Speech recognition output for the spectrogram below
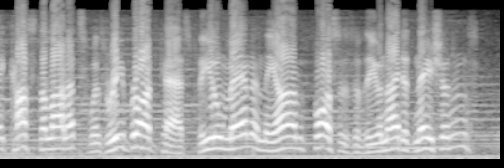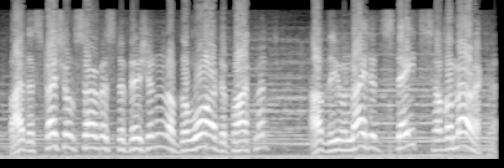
By was rebroadcast for you men in the armed forces of the United Nations by the Special Service Division of the War Department of the United States of America.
